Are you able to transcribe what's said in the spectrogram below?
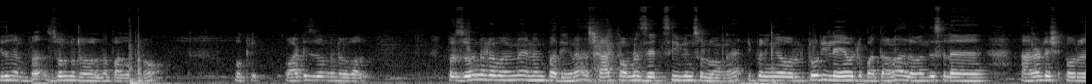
இதில் இப்போ ஜோன் கண்ட்ரோல் தான் பார்க்க போகிறோம் okay what is zone control இப்போ ஜோன் கண்ட்ரோல்னா என்னென்னு பார்த்தீங்கன்னா ஷார்ட் ஃபார்மில் ஜெட்சிவின்னு சொல்லுவாங்க. இப்போ நீங்கள் ஒரு டூ டி லேஅவுட் பார்த்தாலும் அதில் வந்து சில அனோடேஷன் ஒரு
